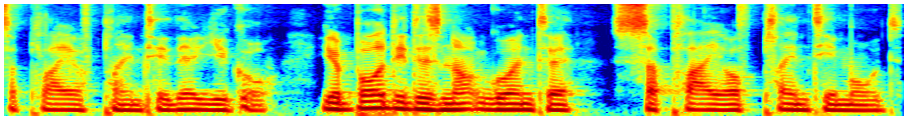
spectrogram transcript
supply of plenty. There you go. Your body does not go into supply of plenty mode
